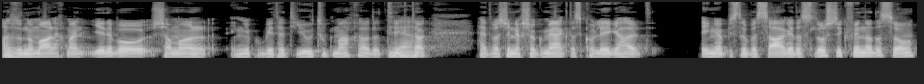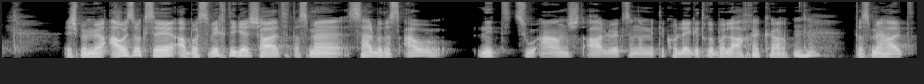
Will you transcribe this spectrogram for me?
Also normal, ich meine, jeder, der schon mal irgendwie probiert hat, YouTube machen oder TikTok, hat wahrscheinlich schon gemerkt, dass Kollegen halt irgendetwas darüber sagen, das lustig finden oder so. Ist bei mir auch so gesehen, aber das Wichtige ist halt, dass man selber das auch nicht zu ernst anschaut, sondern mit den Kollegen drüber lachen kann. Mhm. Dass man halt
